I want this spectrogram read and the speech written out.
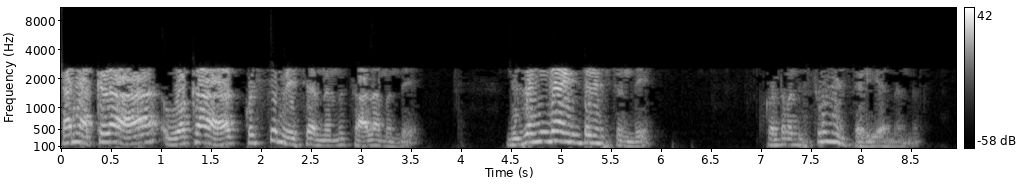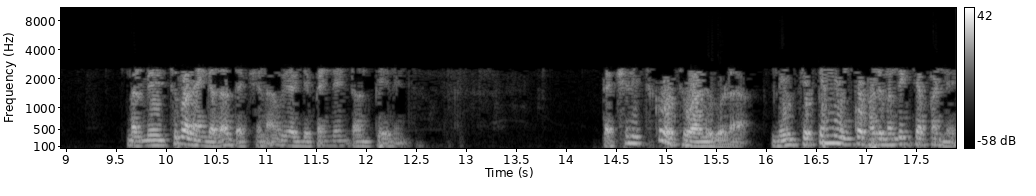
కానీ అక్కడ ఒక క్వశ్చన్ వేశారు నన్ను చాలా మంది నిజంగా ఇంట్రెస్ట్ ఉంది. కొంతమంది స్టూడెంట్స్ అడిగారు నన్ను. మరి మేము ఇచ్చుకోలేం కదా దక్షిణ? వీఆర్ డిపెండెంట్ ఆన్ పేరెంట్స్ దక్షిణ ఇచ్చుకోవచ్చు వాళ్ళు కూడా. నేను చెప్పింది ఇంకో పది మందికి చెప్పండి.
